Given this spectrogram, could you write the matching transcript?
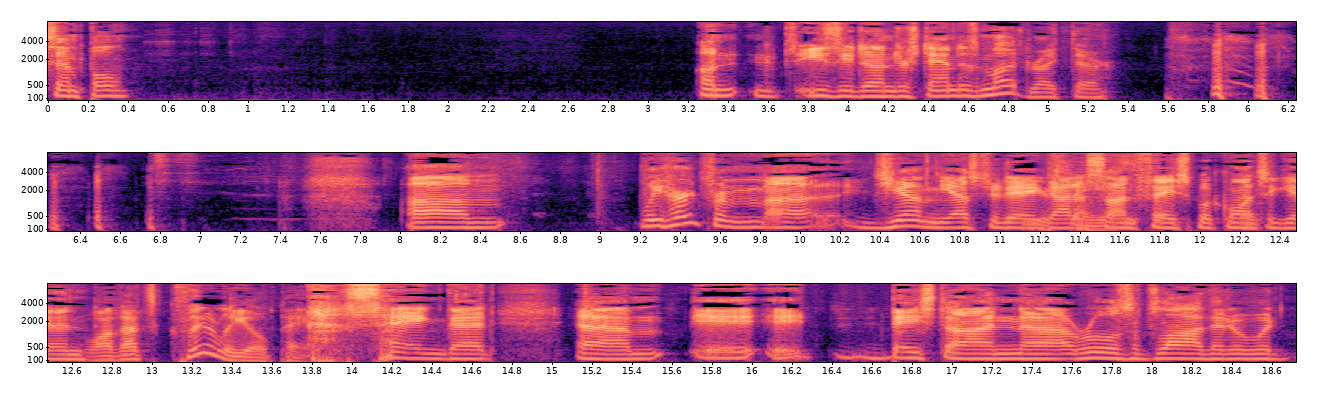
simple. Un- it's easy to understand as mud right there. um, we heard from uh, Jim yesterday. Got us on Facebook once again. Well, that's clearly opaque. saying that um, it, it, based on uh, rules of law, that it would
